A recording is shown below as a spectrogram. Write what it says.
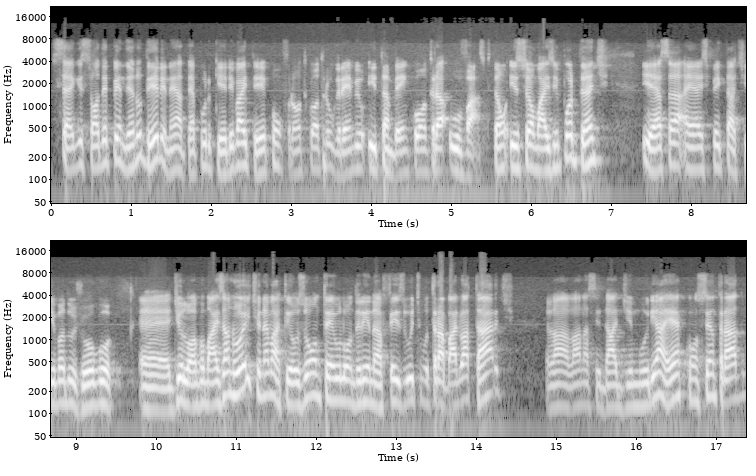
segue só dependendo dele, né? Até porque ele vai ter confronto contra o Grêmio e também contra o Vasco. Então, isso é o mais importante e essa é a expectativa do jogo é, de logo mais à noite, né, Matheus? Ontem o Londrina fez o último trabalho à tarde, lá, lá na cidade de Muriaé, concentrado,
